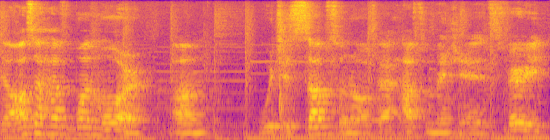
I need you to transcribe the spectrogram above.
I also have one more, um, which is Samsonov I have to mention. It's very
